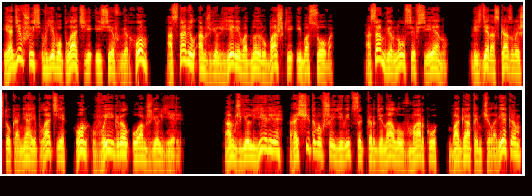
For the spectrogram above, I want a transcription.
и, одевшись в его платье и сев верхом, оставил Анжьольери в одной рубашке и басова, а сам вернулся в Сиену, везде рассказывая, что коня и платье он выиграл у Анжьольери. Анжьольери, рассчитывавший явиться к кардиналу в Марку богатым человеком,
